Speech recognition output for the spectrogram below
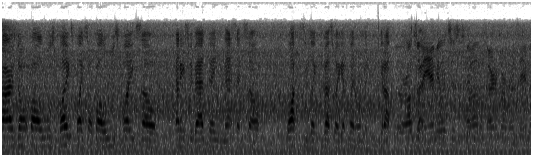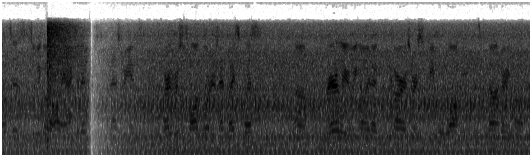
cars don't follow the rules for bikes, bikes don't follow the rules for bikes, so kind of gets to be a bad thing in that sense. So walking seems like the best way to get plenty of room to get off. We're also the ambulances as well. The fire department runs the ambulances, so we go to all the accidents, pedestrians, cars versus longboarders, and bicyclists. Um, rarely are we going to cars versus people walking. It's not very common.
